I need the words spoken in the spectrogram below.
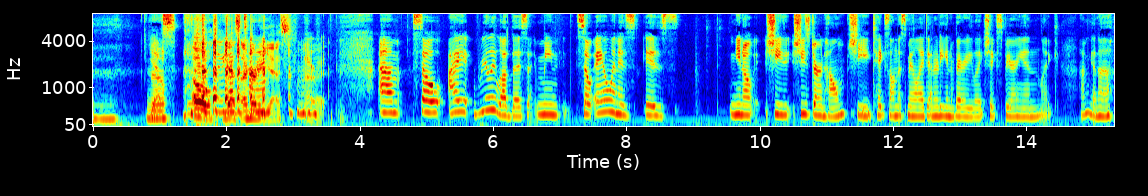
uh, no. Yes. Oh, yes. I heard a yes. All right. Um, so I really love this. I mean, so Eowyn is is you know, she she's Dernhelm. She takes on this male identity in a very like Shakespearean like I'm gonna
